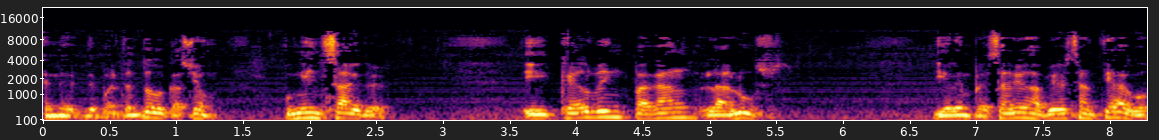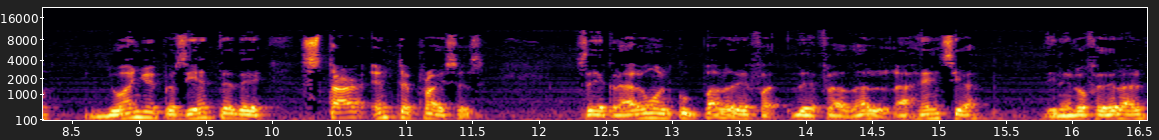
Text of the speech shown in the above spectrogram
en el Departamento de Educación, un insider, y Kelvin Pagan La Luz, y el empresario Javier Santiago, dueño y presidente de Star Enterprises, se declararon el culpable de, defraudar la agencia Dinero Federal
